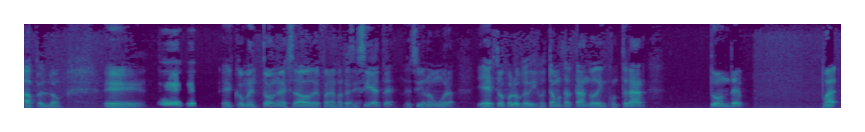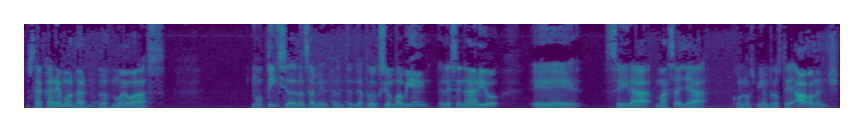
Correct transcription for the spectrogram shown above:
ah, perdón. Eh, eh, él comentó en el estado de Final Fantasy VII, Tetsuya Nomura, y esto fue lo que dijo. Estamos tratando de encontrar dónde sacaremos las, nuevas noticias de lanzamiento. La producción va bien, el escenario eh, se irá más allá con los miembros de Avalanche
